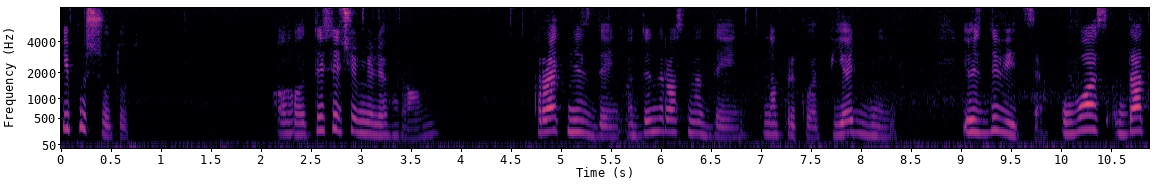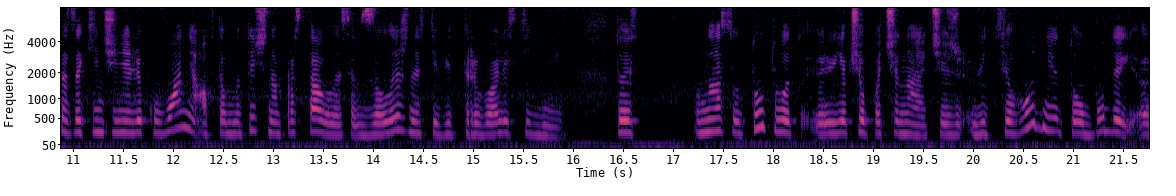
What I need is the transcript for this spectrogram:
І пишу тут е, 1000 мг, кратність день, один раз на день, наприклад, 5 днів. І ось дивіться, у вас дата закінчення лікування автоматично проставилася в залежності від тривалісті днів. Тобто у нас отут, от, е, якщо починаючи від сьогодні, то буде е,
